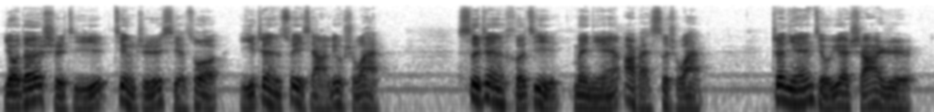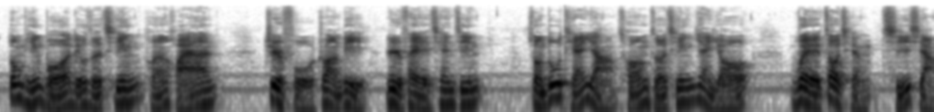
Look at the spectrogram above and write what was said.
有的史籍径直写作一镇岁饷六十万，四镇合计每年二百四十万。这年九月十二日，东平伯刘泽清屯淮安，治府壮丽，日费千金。总督田养从泽清宴游，为奏请其饷。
